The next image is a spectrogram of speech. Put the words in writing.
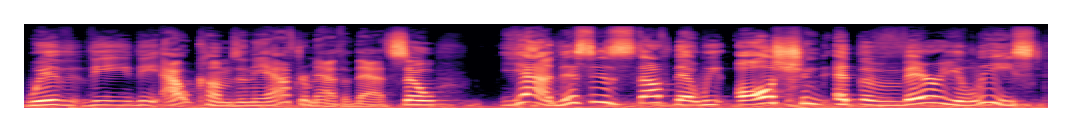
with the the outcomes and the aftermath of that that. So, yeah, this is stuff that we all should, at the very least,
